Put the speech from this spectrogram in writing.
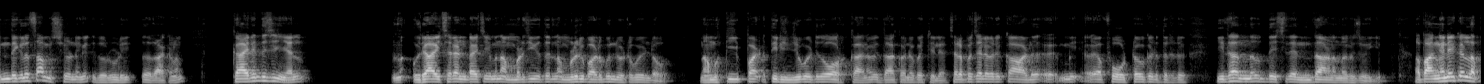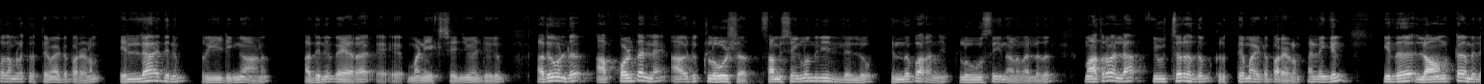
എന്തെങ്കിലും സംശയം ഉണ്ടെങ്കിൽ ഇതോടുകൂടി ഇതാക്കണം. കാര്യം എന്താ വെച്ച് കഴിഞ്ഞാൽ ഒരാഴ്ച രണ്ടാഴ്ച കഴിയുമ്പോൾ നമ്മുടെ ജീവിതത്തിൽ നമ്മൾ ഒരുപാട് മുന്നോട്ട് പോയിണ്ടാവും. നമുക്ക് ഈ തിരിഞ്ഞു പോയിട്ട് ഇത് ഓർക്കാനോ ഇതാക്കാനോ പറ്റില്ല. ചിലപ്പോൾ ചിലവർ കാർഡ് ഫോട്ടോ ഒക്കെ എടുത്തിട്ട് ഇത് അന്ന് ഉദ്ദേശിച്ചത് എന്താണെന്നൊക്കെ ചോദിക്കും. അപ്പോൾ അങ്ങനെയൊക്കെ ഉള്ളപ്പോൾ നമ്മൾ കൃത്യമായിട്ട് പറയണം എല്ലാ ഇതിനും റീഡിംഗ് ആണ്. അതിന് വേറെ മണി എക്സ്ചേഞ്ച് വേണ്ടി വരും. അതുകൊണ്ട് അപ്പോൾ തന്നെ ആ ഒരു ക്ലോഷർ സംശയങ്ങളൊന്നും ഇനി ഇല്ലല്ലോ എന്ന് പറഞ്ഞ് ക്ലോസ് ചെയ്യുന്നതാണ് നല്ലത്. മാത്രമല്ല ഫ്യൂച്ചർ ഇതും കൃത്യമായിട്ട് പറയണം. അല്ലെങ്കിൽ ഇത് ലോങ് ടേമിൽ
